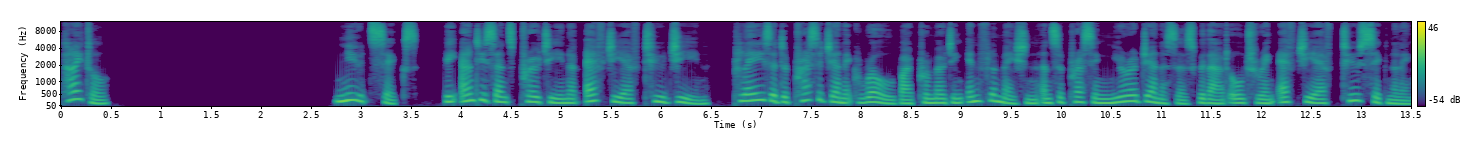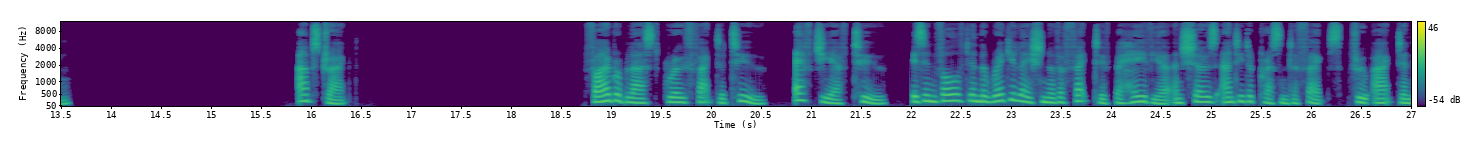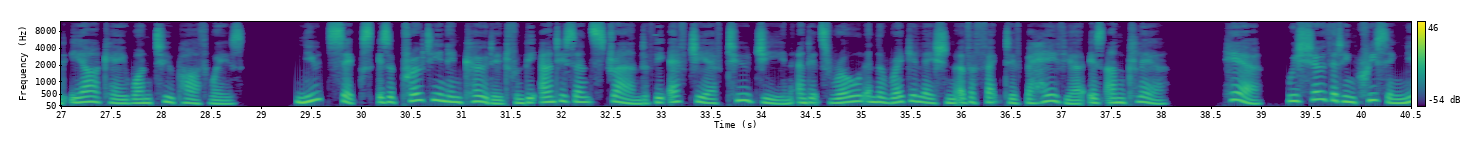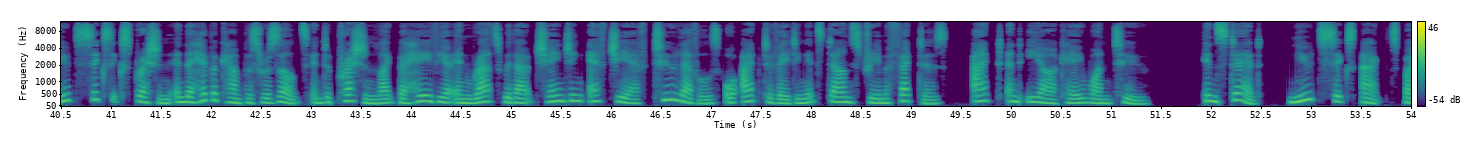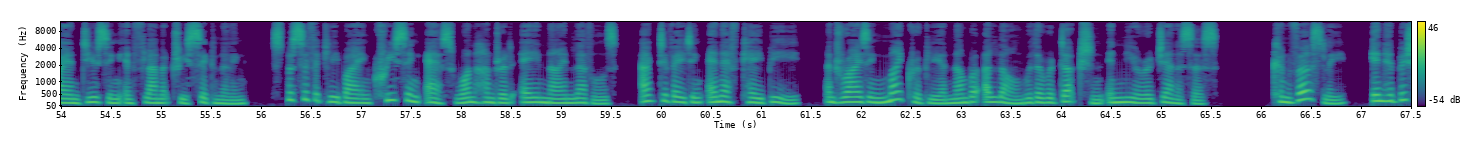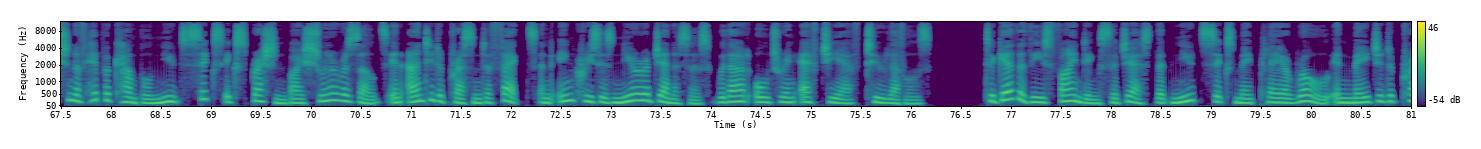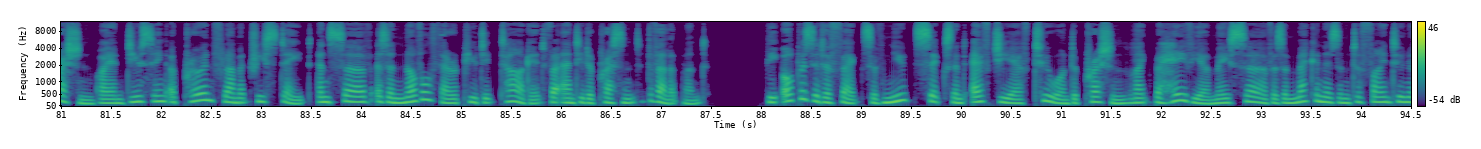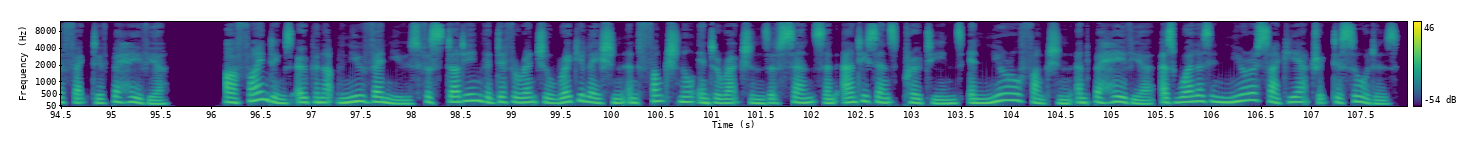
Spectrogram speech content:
Title NUDT6, the antisense protein of FGF2 gene, plays a depressogenic role by promoting inflammation and suppressing neurogenesis without altering FGF2 signaling. Abstract Fibroblast growth factor 2, FGF2, is involved in the regulation of affective behavior and shows antidepressant effects through Akt and ERK1 2 pathways. NUDT6 is a protein encoded from the antisense strand of the FGF2 gene, and its role in the regulation of affective behavior is unclear. Here, we show that increasing NUDT6 expression in the hippocampus results in depression like behavior in rats without changing FGF2 levels or activating its downstream effectors, Akt and ERK1 2. Instead, NUDT6 acts by inducing inflammatory signaling, specifically by increasing S100A9 levels, activating NFKB, and rising microglia number along with a reduction in neurogenesis. Conversely, inhibition of hippocampal NUDT6 expression by SHRNA results in antidepressant effects and increases neurogenesis without altering FGF2 levels. Together, these findings suggest that NUDT6 may play a role in major depression by inducing a pro inflammatory state and serve as a novel therapeutic target for antidepressant development. The opposite effects of NUDT6 and FGF2 on depression like behavior may serve as a mechanism to fine tune affective behavior. Our findings open up new venues for studying the differential regulation and functional interactions of sense and antisense proteins in neural function and behavior as well as in neuropsychiatric disorders.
